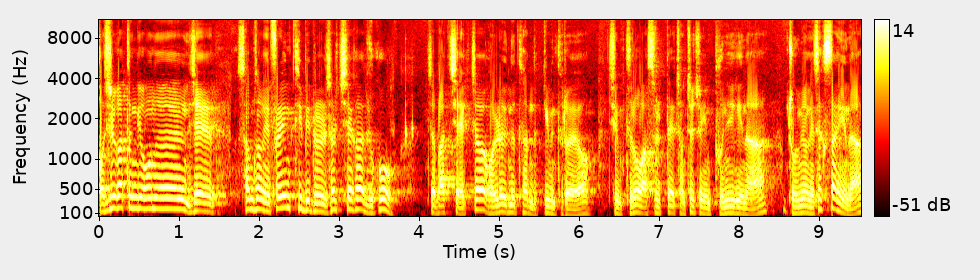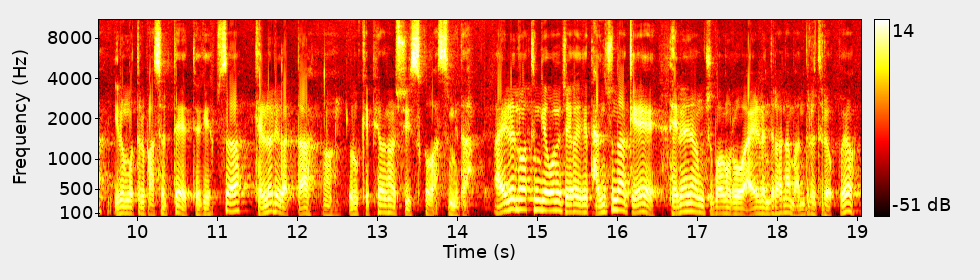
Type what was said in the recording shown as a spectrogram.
거실 같은 경우는 이제 삼성의 프레임 TV를 설치해가지고 진짜 마치 액자가 걸려있는 듯한 느낌이 들어요. 지금 들어왔을 때 전체적인 분위기나 조명의 색상이나 이런 것들을 봤을 때 되게 흡사 갤러리 같다. 어, 이렇게 표현할 수 있을 것 같습니다. 아일랜드 같은 경우는 저희가 이게 단순하게 대면형 주방으로 아일랜드를 하나 만들어 드렸고요.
